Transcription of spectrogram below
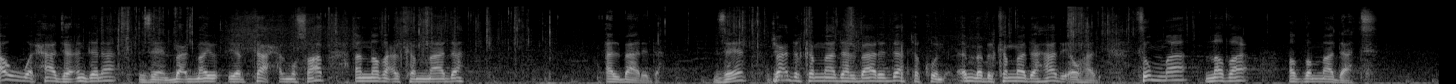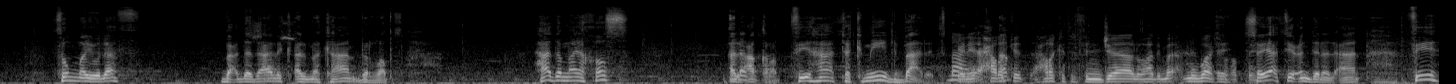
أول حاجة عندنا زين بعد ما يرتاح المصاب أن نضع الكمادة الباردة. زين؟ بعد الكمادة الباردة تكون إما بالكمادة هذه أو هذه. ثم نضع الضمادات. ثم يلف بعد ذلك المكان بالربط. هذا ما يخص العقرب. فيها تكميد بارد. يعني حركه حركة الفنجال وهذه مباشرة إيه. سيأتي عندنا الآن. فيه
